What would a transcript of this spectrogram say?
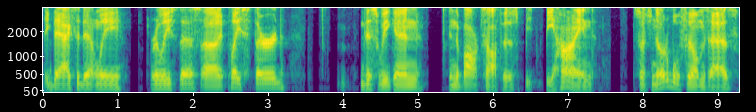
think they accidentally released this. Uh, it placed third this weekend in the box office be- behind such notable films as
